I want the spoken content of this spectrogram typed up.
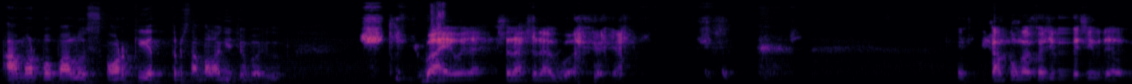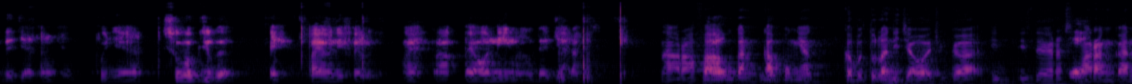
Amorphopalus, orchid, terus apa lagi coba itu? Bye lah, serah-serah gua. Di kampung aku juga sih udah udah jarang yang punya suwak juga. Eh, peony vel. Eh, peony mah udah jarang. Nah, Rafa, aku kan kampungnya kebetulan di Jawa juga, di, di daerah Semarang kan.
